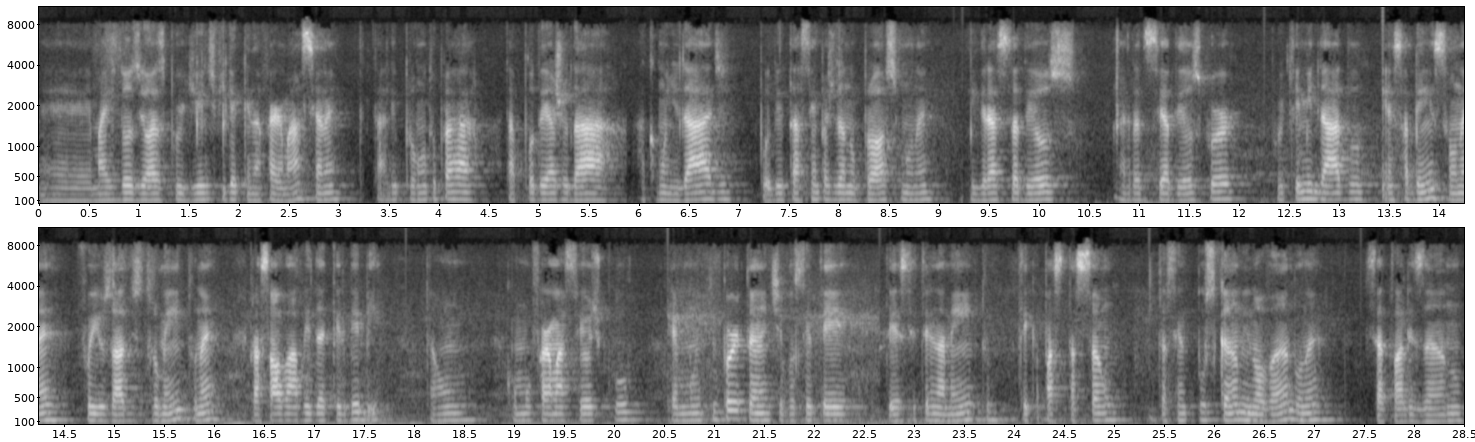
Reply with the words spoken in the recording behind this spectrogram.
É, mais 12 horas por dia a gente fica aqui na farmácia, né? Tá ali pronto para poder ajudar a comunidade, poder estar sempre ajudando o próximo, né? E graças a Deus, agradecer a Deus por, por ter me dado essa bênção, né? Foi usado instrumento, né? Para salvar a vida daquele bebê. Então, como farmacêutico, é muito importante você ter, ter esse treinamento, ter capacitação, estar tá sempre buscando, inovando, né? Se atualizando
